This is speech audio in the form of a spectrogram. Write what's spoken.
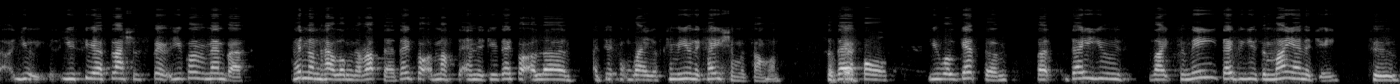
uh, you you see a flash of spirit. You've got to remember, depending on how long they're up there, they've got to muster energy. They've got to learn a different way of communication with someone. So Okay. therefore, you will get them. But they use, like for me, they'll be using my energy to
